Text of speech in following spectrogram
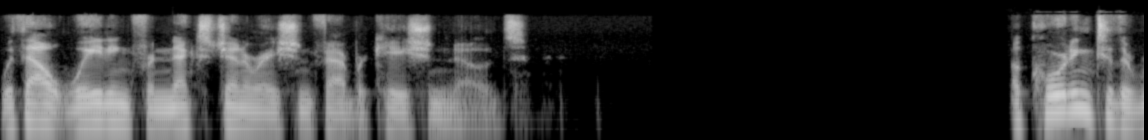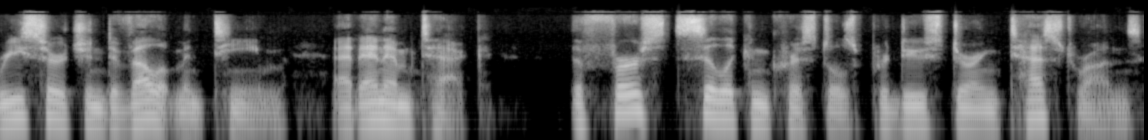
without waiting for next generation fabrication nodes. According to the research and development team at NM Tech, the first silicon crystals produced during test runs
